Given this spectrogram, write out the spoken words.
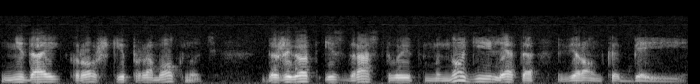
не дай крошке промокнуть, да живет и здравствует многие лета Веронка Беи».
